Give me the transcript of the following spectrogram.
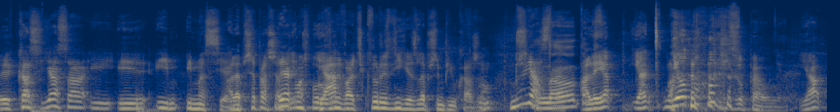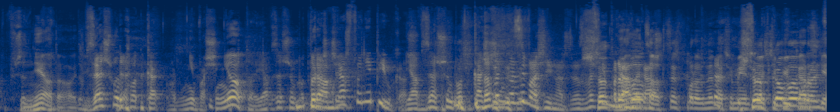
y, Casillasa i, i, i, i Messiego. Ale przepraszam, Jak ja- masz porównywać, który z nich jest lepszym piłkarzem? Przecież jasne. No, Ale ja, ja nie o to chodzi zupełnie. Ja w, Nie o to chodzi. w zeszłym podcaście... Nie, właśnie nie o to. Ja w zeszłym podcaście... Bramkarz to nie piłkarz. Ja w zeszłym podcaście... Nawet nazywa się inaczej. Nazywa się bramkarz. co, chcesz porównywać umiejętności piłkarskie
